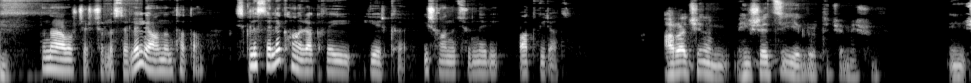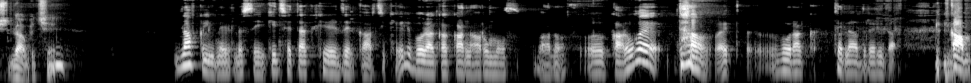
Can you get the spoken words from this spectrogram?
Հնարավոր չէ չլսել, էլի անընդհատան։ Իսկ լսել եք հանրակրվեի երգը իշխանությունների պատվիրած Առաջինը հիշեցի, երկրորդը չեմ հիշում։ Ինչ լավը չի։ Լավ կլիներ լսեիք, ինձ հետաքրքիր է ձեր կարծիքը, էլի որակական առումով բանով կարող է դա այդ որակ թելադրել դա։ Կամ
